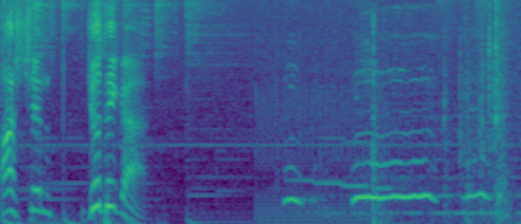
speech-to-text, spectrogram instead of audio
আসছেন যুথিকা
